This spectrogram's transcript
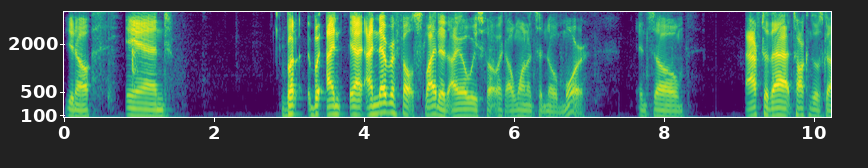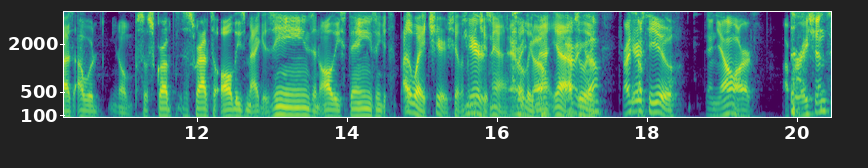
you know, and but but I I I never felt slighted. I always felt like I wanted to know more, and so after that, talking to those guys, I would you know subscribe subscribe to all these magazines and all these things. And get, by the way, cheers! Yeah, let me get Cheers. you, yeah, There totally, man. Yeah, There absolutely. Try cheers some. to you. Danielle, our operations.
